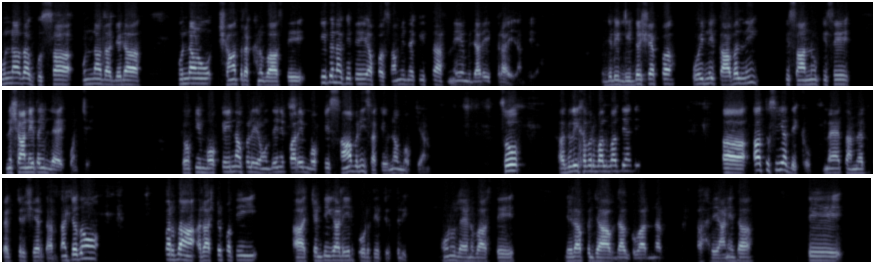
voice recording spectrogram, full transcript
ਉਹਨਾਂ ਦਾ ਗੁੱਸਾ, ਉਹਨਾਂ ਦਾ ਜਿਹੜਾ ਉਹਨਾਂ ਨੂੰ ਸ਼ਾਂਤ ਰੱਖਣ ਵਾਸਤੇ ਕਿਤੇ ਨਾ ਕਿਤੇ ਆਪਾਂ ਸਮਝਦੇ ਹਾਂ ਕਿ ਧਰਨੇ ਮੁਜ਼ਾਹਰੇ ਕਰਾਏ ਜਾਂਦੇ ਆ। ਜਿਹੜੀ ਲੀਡਰਸ਼ਿਪ ਆ, ਉਹ ਇੰਨੀ ਕਾਬਲ ਨਹੀਂ ਕਿ ਸਾਨੂੰ ਕਿਸੇ ਨਿਸ਼ਾਨੇ ਤਾਈਂ ਲੈ ਪਹੁੰਚੇ। ਕਿਉਂਕਿ ਮੌਕੇ ਇਹਨਾਂ ਕੋਲੇ ਆਉਂਦੇ ਨੇ, ਪਰ ਇਹ ਮੌਕੇ ਸਾਂਭ ਨਹੀਂ ਸਕੇ ਉਹਨਾਂ ਮੌਕਿਆਂ ਨੂੰ। ਸੋ ਅਗਲੀ ਖਬਰ ਵੱਲ ਵਧਦੇ ਹਾਂ ਜੀ। ਆ ਤੁਸੀਂ ਇਹ ਦੇਖੋ, ਮੈਂ ਤੁਹਾਨੂੰ ਇੱਕ ਪਿਕਚਰ ਸ਼ੇਅਰ ਕਰਦਾ। ਜਦੋਂ ਪ੍ਰਧਾਨ, ਰਾਸ਼ਟਰਪਤੀ ਚੰਡੀਗੜ੍ਹ 에ਅਰਪੋਰਟ ਦੇ ਉੱਤੇ ਉਤਰੀ। ਉਹਨੂੰ ਲੈਣ ਵਾਸਤੇ ਜਿਹੜਾ ਪੰਜਾਬ ਦਾ ਗਵਰਨਰ ਹਰਿਆਣੇ ਦਾ ਤੇ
